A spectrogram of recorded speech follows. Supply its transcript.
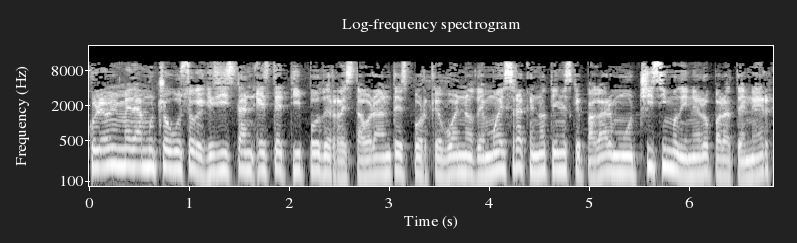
Julio, a mí me da mucho gusto que existan este tipo de restaurantes porque, bueno, demuestra que no tienes que pagar muchísimo dinero para tener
